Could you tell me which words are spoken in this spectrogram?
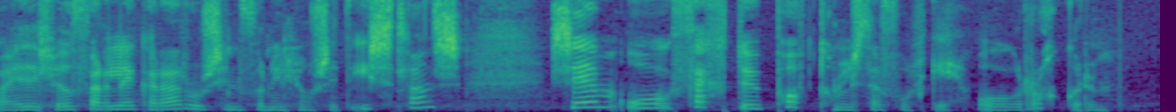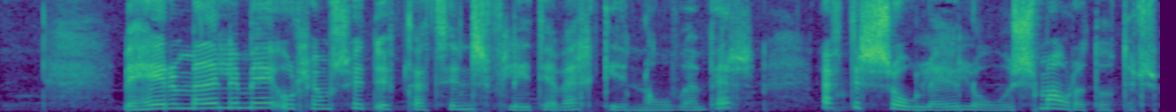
bæði hljóðfæraleikarar úr Sinfoni hljómsveit Íslands sem og þekktu poptónlistarfólki og rockurum. Við heyrum meðlemi úr hljómsveit upptaktsins flytja verkið November eftir Sólegu Lóu Smáradóttur.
